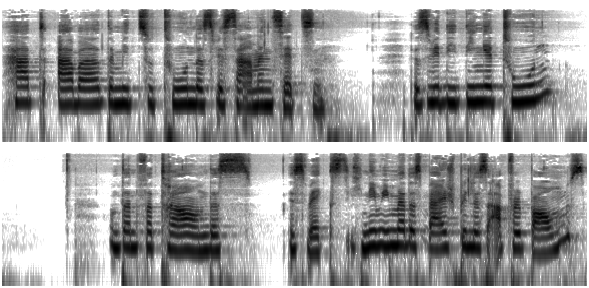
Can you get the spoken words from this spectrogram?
hat aber damit zu tun, dass wir Samen setzen dass wir die Dinge tun und dann vertrauen, dass es wächst. Ich nehme immer das Beispiel des Apfelbaums,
